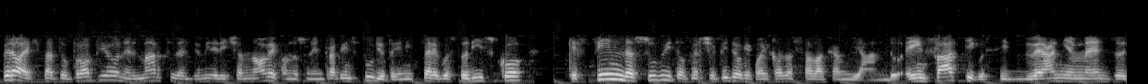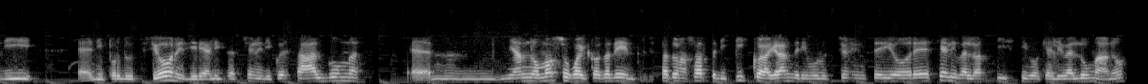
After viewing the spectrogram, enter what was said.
però è stato proprio nel marzo del 2019 quando sono entrato in studio per iniziare questo disco che fin da subito ho percepito che qualcosa stava cambiando. E infatti questi due anni e mezzo di, eh, di produzione, di realizzazione di quest'album eh, mi hanno mosso qualcosa dentro, c'è stata una sorta di piccola grande rivoluzione interiore sia a livello artistico che a livello umano.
